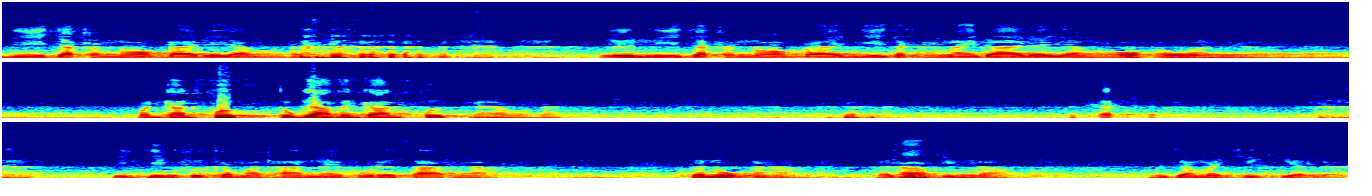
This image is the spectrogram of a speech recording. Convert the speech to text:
หนีจากข้างนอกได้ได้ยังห รือหนีจากข้างนอกได้หนีจากข้างในได้ได้ยังโอ้โหประมาณเนี้ยมันการฝึกทุกอย่างเป็นการฝึกนะครับหลวงตาจริง ๆ ฝึกกรรมฐานในพุทธศาสตร์เนี่ยสนุกนะฮะถ้าจริง ๆ แล้ว มันจะไม่ขี้เกียจเลย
